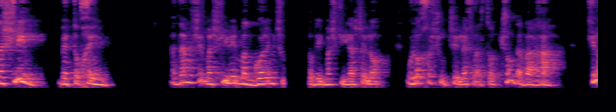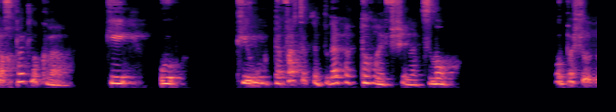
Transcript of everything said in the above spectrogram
נשלים בתוכנו. אדם שמשלים עם הגולם שלו ועם השלילה שלו, הוא לא חשוד שילך לעשות שום דבר רע, כי לא אכפת לו כבר, כי הוא, כי הוא תפס את נקודת התורף של עצמו. הוא פשוט,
